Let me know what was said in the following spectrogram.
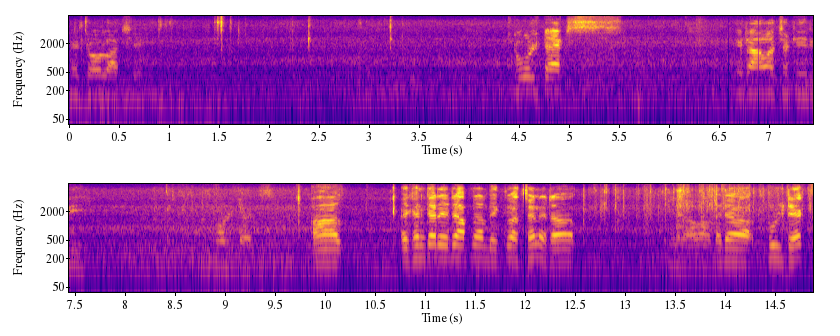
পেট্রোল আছে টোল ট্যাক্স এটা আওয়া চাকেরি টোল ট্যাক্স আর এখানকার এটা আপনারা দেখতে পাচ্ছেন এটা এটা টোল ট্যাক্স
